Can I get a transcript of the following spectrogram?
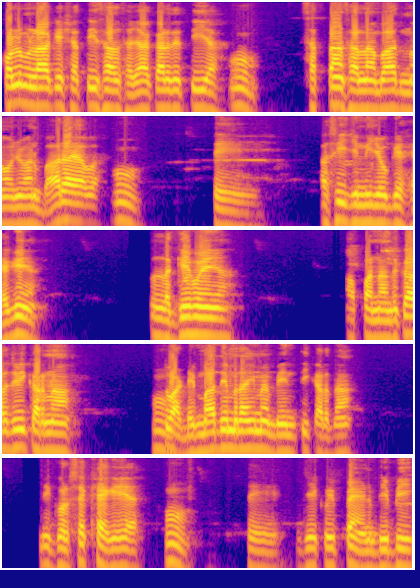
ਕੁੱਲ ਮਿਲਾ ਕੇ 36 ਸਾਲ ਸਜ਼ਾ ਕਰ ਦਿੱਤੀ ਆ। ਹੂੰ। 7 ਸਾਲਾਂ ਬਾਅਦ ਨੌਜਵਾਨ ਬਾਹਰ ਆਇਆ ਵਾ। ਹੂੰ। ਤੇ ਅਸੀਂ ਜਿੰਨੀ ਯੋਗੇ ਹੈਗੇ ਆ ਲੱਗੇ ਹੋਏ ਆ। ਆਪਾਂ ਆਨੰਦ ਕਾਰਜ ਵੀ ਕਰਨਾ। ਤੁਹਾਡੇ ਮਾਧਿਅਮ ਰਾਹੀਂ ਮੈਂ ਬੇਨਤੀ ਕਰਦਾ ਵੀ ਗੁਰਸਿੱਖ ਹੈਗੇ ਆ ਹੂੰ। ਤੇ ਜੇ ਕੋਈ ਭੈਣ ਬੀਬੀ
